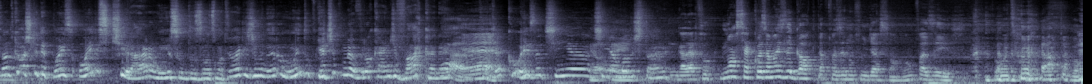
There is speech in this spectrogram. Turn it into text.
Tanto que eu acho que depois, ou eles tiraram isso dos outros materiais, ou eles diminuíram muito, porque, tipo, meu, virou carne de vaca, né? É. Qualquer coisa tinha, tinha Time. A galera falou, nossa, é a coisa mais legal que dá pra fazer num filme de ação. Vamos fazer isso. Muito, muito bom.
